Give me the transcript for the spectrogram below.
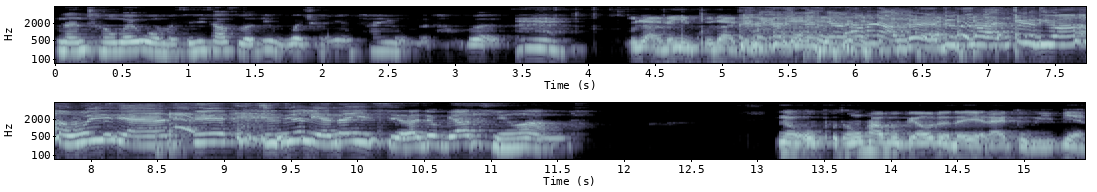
能成为我们学习小组的第五位成员，参与我们的讨论。鼓掌，给你鼓掌，给你鼓掌。见他们两个人就知道这个地方很危险，直接直接连在一起了，就不要停了。那我普通话不标准的也来读一遍。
